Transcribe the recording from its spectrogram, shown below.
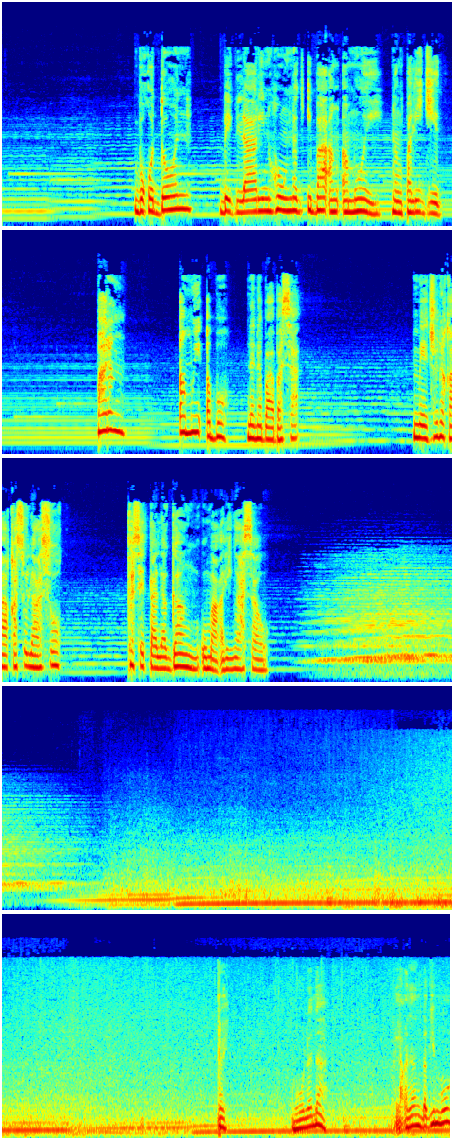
Bukod doon, bigla rin hong nag-iba ang amoy ng paligid. Parang amoy abo na nababasa. Medyo nakakasulasok kasi talagang umaalingasaw. Pre, mula na. Laki ng dagim mo.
